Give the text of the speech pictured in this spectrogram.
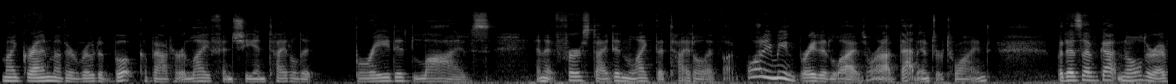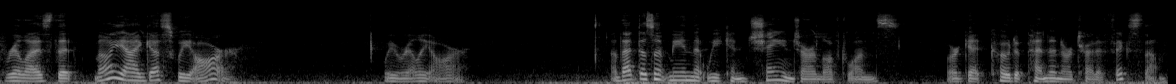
My grandmother wrote a book about her life and she entitled it Braided Lives. And at first I didn't like the title. I thought, what do you mean braided lives? We're not that intertwined. But as I've gotten older, I've realized that, oh, yeah, I guess we are. We really are. Now, that doesn't mean that we can change our loved ones or get codependent or try to fix them.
